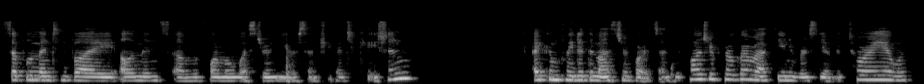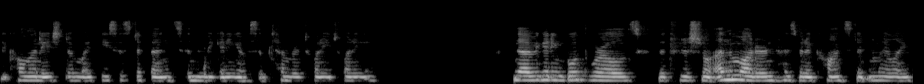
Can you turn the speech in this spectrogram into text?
supplemented by elements of a formal Western Eurocentric education. I completed the Master of Arts Anthropology program at the University of Victoria with the culmination of my thesis defense in the beginning of September 2020. Navigating both worlds, the traditional and the modern, has been a constant in my life,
